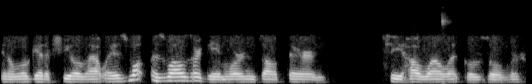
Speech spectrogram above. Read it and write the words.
you know we'll get a feel that way as well as well as our game wardens out there and see how well it goes over.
